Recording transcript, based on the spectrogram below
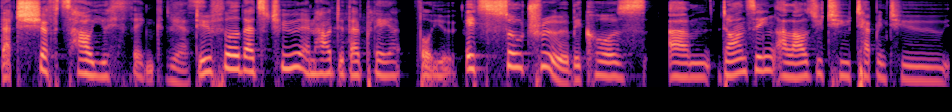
that shifts how you think. Yes. Do you feel that's true? And how did that play for you? It's so true because um, dancing allows you to tap into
